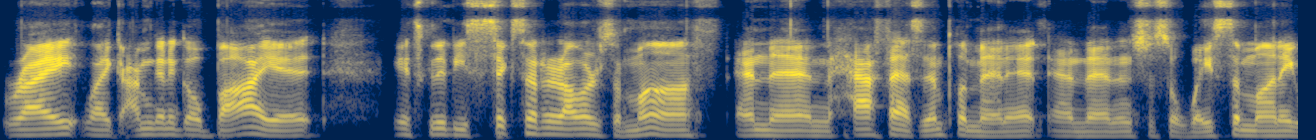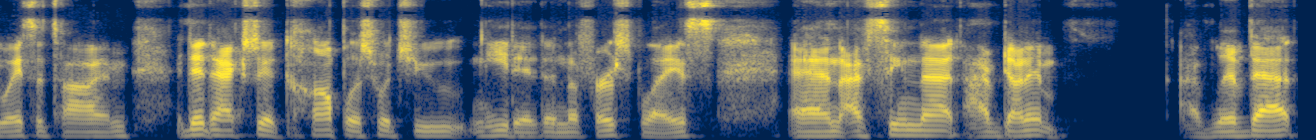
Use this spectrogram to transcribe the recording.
right? Like I'm gonna go buy it. It's gonna be six hundred dollars a month, and then half-ass implement it, and then it's just a waste of money, waste of time. It didn't actually accomplish what you needed in the first place. And I've seen that. I've done it. I've lived that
